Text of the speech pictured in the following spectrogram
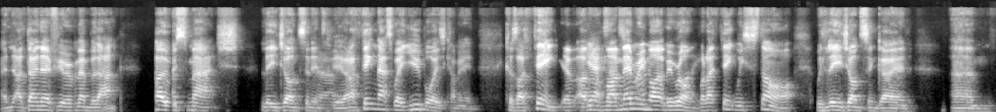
And I don't know if you remember that mm. post match Lee Johnson interview, yeah. and I think that's where you boys come in because I think uh, yes, my memory right. might be wrong, but I think we start with Lee Johnson going. Um,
